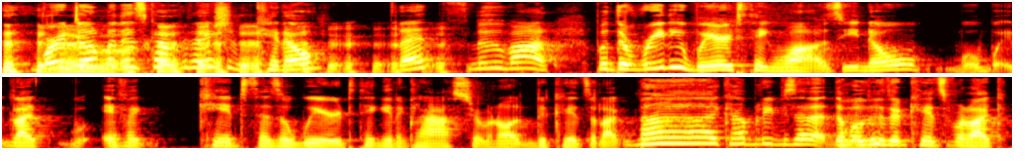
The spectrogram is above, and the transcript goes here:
it. We're No done with this conversation, kiddo. Let's move on. But the really weird thing was, you know, like if a kid says a weird thing in a classroom and all the kids are like, ah, I can't believe you said that. The whole other kids were like,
